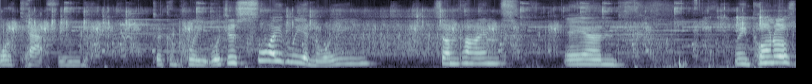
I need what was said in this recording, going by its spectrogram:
or cat food to complete, which is slightly annoying sometimes. And I mean, Ponos,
